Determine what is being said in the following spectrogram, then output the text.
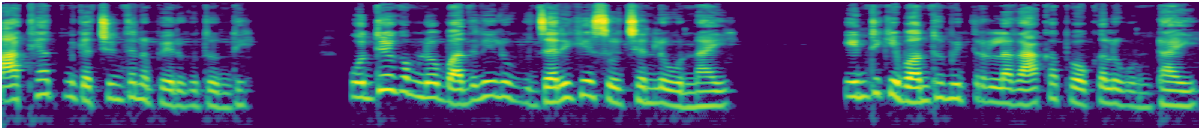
ఆధ్యాత్మిక చింతన పెరుగుతుంది. ఉద్యోగంలో బదిలీలు జరిగే సూచనలు ఉన్నాయి. ఇంటికి బంధుమిత్రుల రాకపోకలు ఉంటాయి.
